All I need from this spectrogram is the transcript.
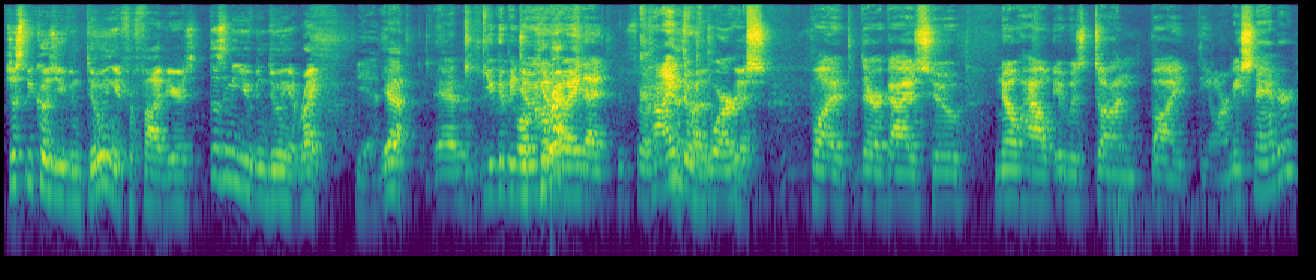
Just because you've been doing it for five years doesn't mean you've been doing it right. Yeah. Yeah, and You could be Or doing it in a way that kind that's of why- works, but there are guys who know how it was done by the Army standard,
